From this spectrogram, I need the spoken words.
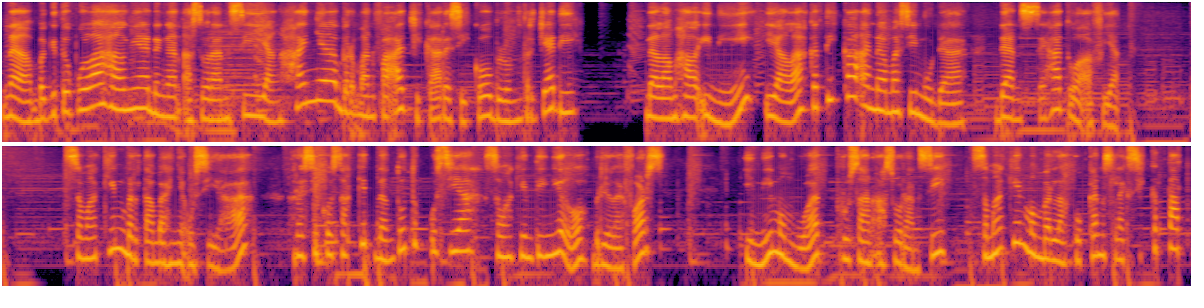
Nah, begitu pula halnya dengan asuransi yang hanya bermanfaat jika resiko belum terjadi. Dalam hal ini, ialah ketika Anda masih muda dan sehat walafiat. Semakin bertambahnya usia, resiko sakit dan tutup usia semakin tinggi loh Levers. Ini membuat perusahaan asuransi semakin memperlakukan seleksi ketat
